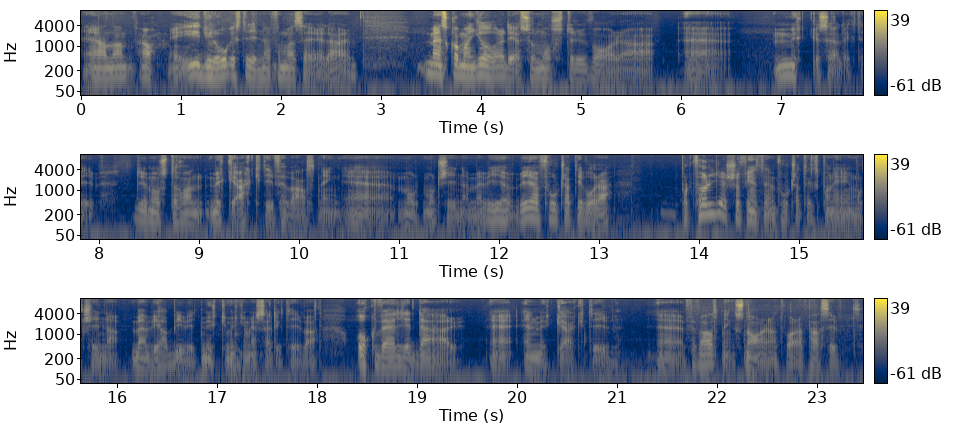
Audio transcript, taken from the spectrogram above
En annan, ja, ideologiskt drivna får man säga det här. Men ska man göra det så måste du vara eh, mycket selektiv. Du måste ha en mycket aktiv förvaltning eh, mot, mot Kina. Men vi, vi har fortsatt i våra portföljer så finns det en fortsatt exponering mot Kina. Men vi har blivit mycket, mycket mer selektiva och väljer där eh, en mycket aktiv förvaltning snarare än att vara passivt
